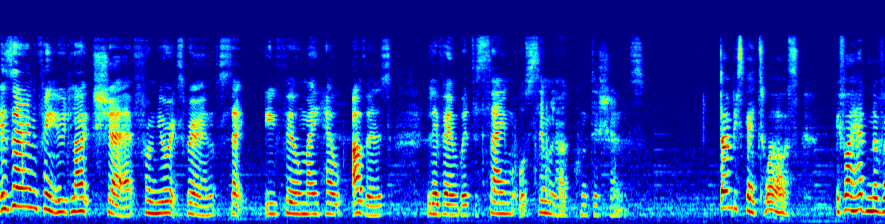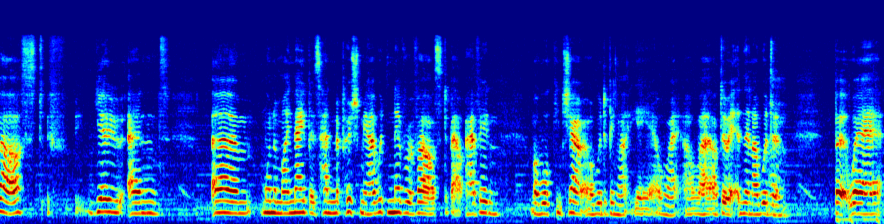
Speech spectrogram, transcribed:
Is there anything you'd like to share from your experience that you feel may help others living with the same or similar conditions? Don't be scared to ask. If I hadn't have asked, if you and um, one of my neighbours hadn't pushed me, I would never have asked about having my walking shower. I would have been like, yeah, yeah, all right, I'll, uh, I'll do it, and then I wouldn't. Mm. But where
